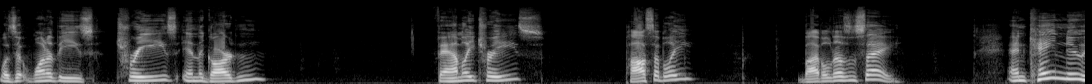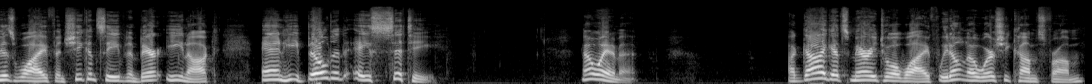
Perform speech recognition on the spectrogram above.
Was it one of these trees in the garden? Family trees? Possibly. Bible doesn't say. And Cain knew his wife, and she conceived and bare Enoch, and he builded a city. Now, wait a minute. A guy gets married to a wife. We don't know where she comes from.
